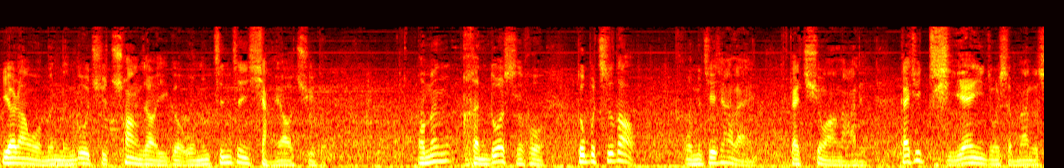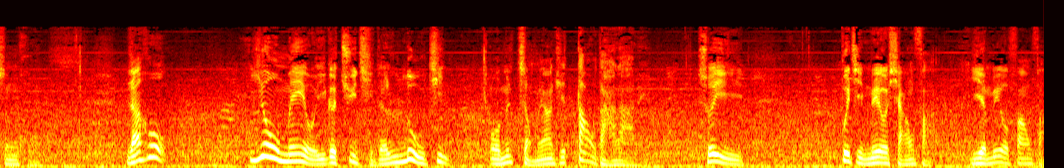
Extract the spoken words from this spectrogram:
要让我们能够去创造一个我们真正想要去的。我们很多时候都不知道我们接下来该去往哪里，该去体验一种什么样的生活，然后又没有一个具体的路径，我们怎么样去到达那里？所以不仅没有想法。也没有方法，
